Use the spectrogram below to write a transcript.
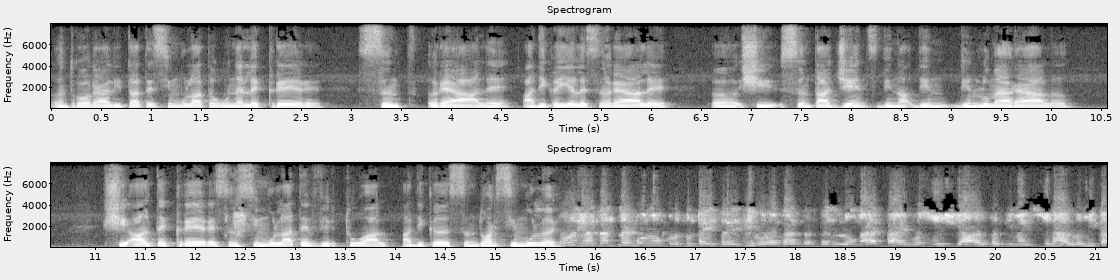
într-o realitate simulată, unele creiere sunt reale, adică ele sunt reale uh, și sunt agenți din, din, din lumea reală și alte creiere sunt simulate virtual, adică sunt doar simulări. Bun, eu te întreb un lucru. Tu te-ai trezit vreodată în lumea asta? Ai văzut și altă dimensiune a lumii ca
